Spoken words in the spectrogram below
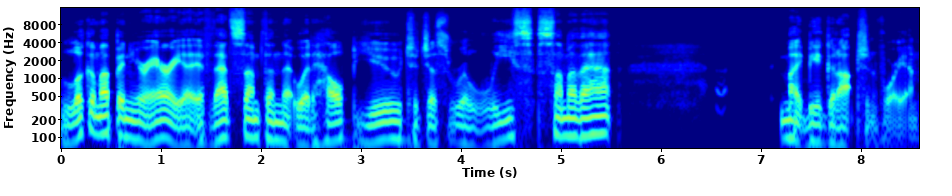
look them up in your area. If that's something that would help you to just release some of that, might be a good option for you.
